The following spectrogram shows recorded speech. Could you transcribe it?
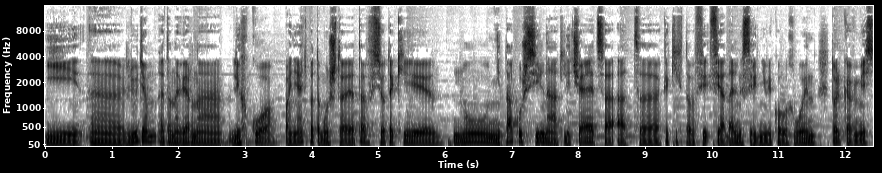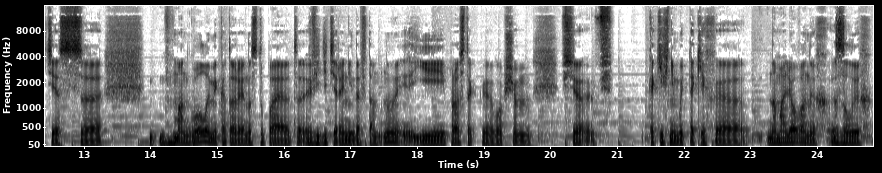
И э, людям это, наверное, легко понять, потому что это все-таки ну, не так уж сильно отличается от э, каких-то фе- феодальных средневековых войн, только вместе с э, монголами, которые наступают в виде тиранидов там. Ну и просто, в общем, все каких-нибудь таких э, намалеванных злых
